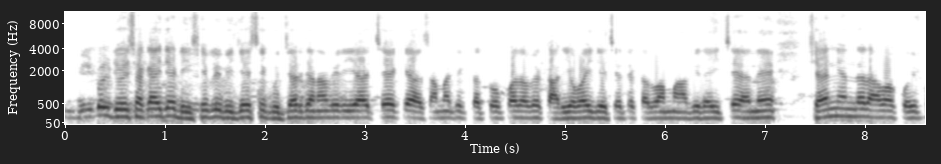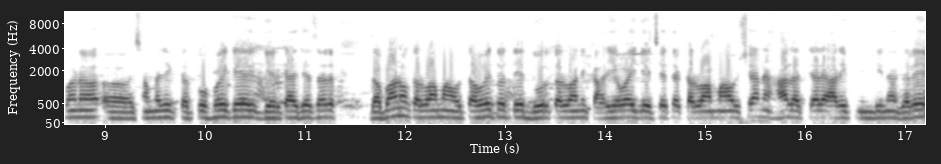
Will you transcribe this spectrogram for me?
બિલકુલ જોઈ શકાય છે. ડીસીપી વિજયસિંહ ગુજ્જર જણાવી રહ્યા છે કે અસામાજિક તત્વો પર હવે કાર્યવાહી જે છે તે કરવામાં આવી રહી છે અને શહેરની અંદર આવા કોઈ પણ અસામાજિક તત્વો હોય કે ગેરકાયદેસર દબાણો કરવામાં આવતા હોય તો તે દૂર કરવાની કાર્યવાહી જે છે તે કરવામાં આવશે અને હાલ અત્યારે આરીફ પિંડીના ઘરે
